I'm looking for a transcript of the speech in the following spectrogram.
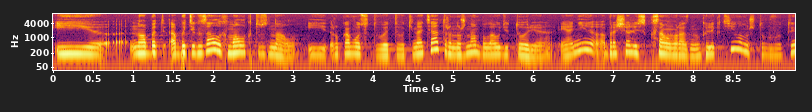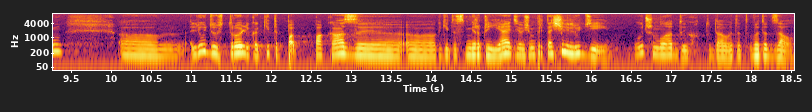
И, но об, об этих залах мало кто знал. И руководству этого кинотеатра нужна была аудитория. И они обращались к самым разным коллективам, чтобы вот им э, люди устроили какие-то показы, э, какие-то мероприятия. В общем, притащили людей, лучше молодых, туда, в этот, в этот зал.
